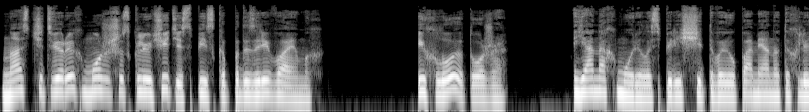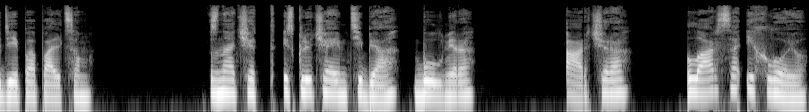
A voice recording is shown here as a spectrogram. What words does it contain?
Нас четверых можешь исключить из списка подозреваемых. И Хлою тоже. Я нахмурилась, пересчитывая упомянутых людей по пальцам. Значит, исключаем тебя, Булмера, Арчера, Ларса и Хлою.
